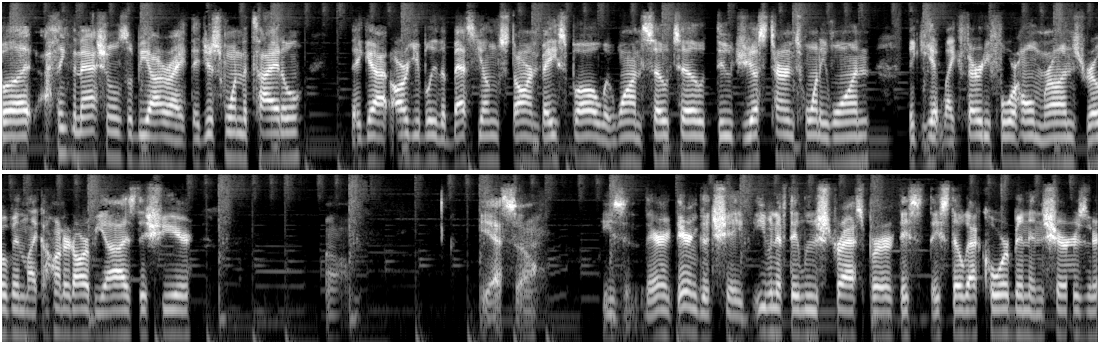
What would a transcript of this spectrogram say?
But I think the Nationals will be all right. They just won the title. They got arguably the best young star in baseball with Juan Soto. Dude just turned 21. I think he hit like 34 home runs, drove in like 100 RBIs this year. Um, yeah, so he's in, they're they're in good shape. Even if they lose Strasburg, they they still got Corbin and Scherzer.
